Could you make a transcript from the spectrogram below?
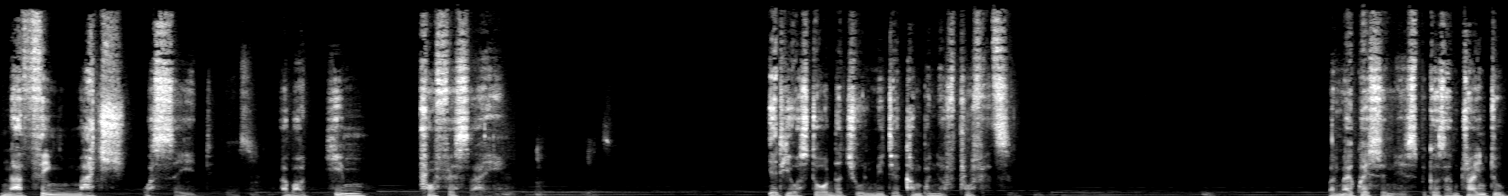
Nothing much was said Yes. about him prophesying. Mm, mm, mm. Yes. Yet he was told that you will meet a company of prophets. But my question is because I'm trying to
